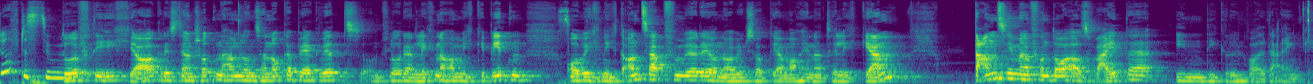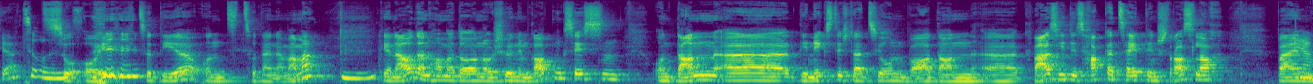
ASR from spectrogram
Durftest du? Durfte ich, ja. Christian Schottenhaml, unser Nockerbergwirt und Florian Lechner haben mich gebeten, ob ich nicht anzapfen würde. Und da habe ich gesagt, ja, mache ich natürlich gern. Dann sind wir von da aus weiter in die Grünwalder Einkehr. Zu uns. Zu euch, zu dir und zu deiner Mama. Genau, dann haben wir da noch schön im Garten gesessen. Und dann äh, die nächste Station war dann äh, quasi das Hackerzeit in Straßlach beim Ja.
